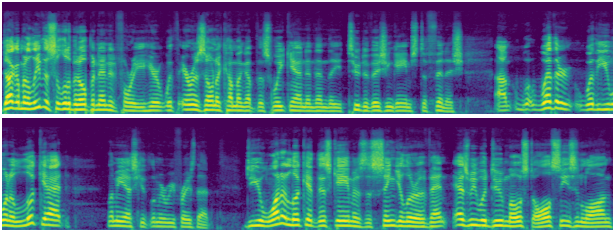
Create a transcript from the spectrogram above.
Doug, I'm going to leave this a little bit open ended for you here with Arizona coming up this weekend and then the two division games to finish. Um, whether whether you want to look at, let me ask you, let me rephrase that. Do you want to look at this game as a singular event, as we would do most all season long,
